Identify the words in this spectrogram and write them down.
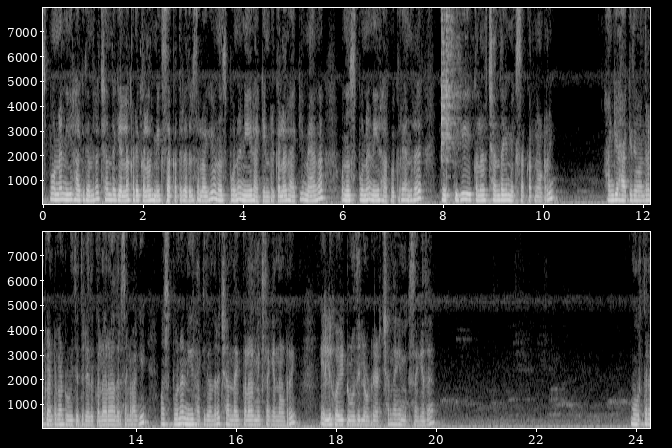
ಸ್ಪೂನ ನೀರು ಹಾಕಿದೆ ಅಂದ್ರೆ ಚಂದಾಗಿ ಎಲ್ಲ ಕಡೆ ಕಲರ್ ಮಿಕ್ಸ್ ಆಕತ್ರಿ. ಅದ್ರ ಸಲುವಾಗಿ ಒಂದೊಂದು ಸ್ಪೂನ ನೀರು ಹಾಕೀನಿ ರೀ ಕಲರ್ ಹಾಕಿ ಮ್ಯಾಗ ಒಂದೊಂದು ಸ್ಪೂನ ನೀರು ಹಾಕ್ಬೇಕ್ರಿ ಅಂದ್ರೆ ಹೆಚ್ಚಿಗೆ ಕಲರ್ ಚಂದಾಗಿ ಮಿಕ್ಸ್ ಆಕತ್ ನೋಡ್ರಿ. ಹಾಗೆ ಹಾಕಿದೆವು ಅಂದ್ರೆ ಗಂಟು ಗಂಟು ಉಳಿತೈತೆ ರೀ ಅದು ಕಲರ್ ಅದ್ರ ಸಲುವಾಗಿ ಒಂದು ಸ್ಪೂನ ನೀರು ಹಾಕಿದೆವು ಅಂದ್ರೆ ಚಂದಾಗಿ ಕಲರ್ ಮಿಕ್ಸ್ ಆಗ್ಯದ ನೋಡ್ರಿ. ಎಲ್ಲಿ ವೈಟ್ ಉಳಿದಿಲ್ಲ ನೋಡ್ರಿ, ಅಷ್ಟು ಚಂದಾಗಿ ಮಿಕ್ಸ್ ಆಗ್ಯದ. ಮೂರು ಥರ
